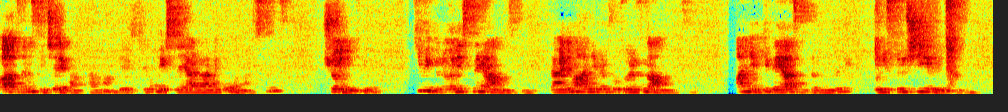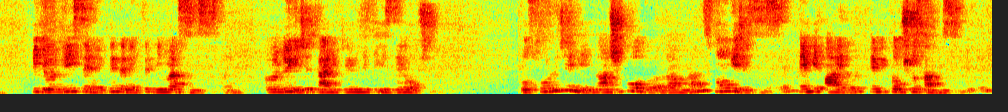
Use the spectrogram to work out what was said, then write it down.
bazılarını seçerek aktarmam gerekiyor. Hepsine yer vermek olanaksız. Şöyle diyor. Kimi gün öylesine yalnızdım. Derdime annemin fotoğrafını anlattım. Annemki beyaz bir kadındır. Ölüsünü şiirle yazdım. Bir gölgeyi sevmek ne demektir bilmezsiniz siz bana. Öldüğü gece terliklerindeki izleri okşadı. Fosforlu Cemil'in aşık olduğu adamla son gecesi ise hem bir ayrılık hem bir kavuşma sahnesi gibidir.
